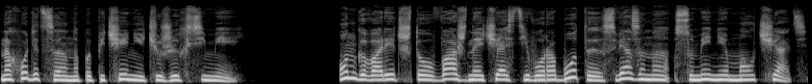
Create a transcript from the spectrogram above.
находятся на попечении чужих семей. Он говорит, что важная часть его работы связана с умением молчать.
